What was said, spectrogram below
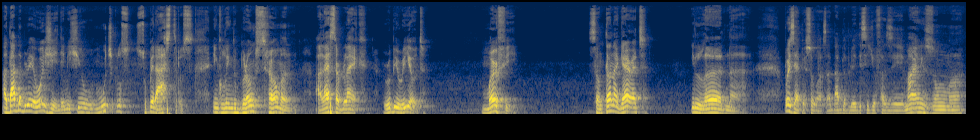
A WWE hoje demitiu múltiplos superastros, incluindo Braun Strowman, Aleister Black, Ruby Riott, Murphy, Santana Garrett e Lana. Pois é, pessoas, a WWE decidiu fazer mais uma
